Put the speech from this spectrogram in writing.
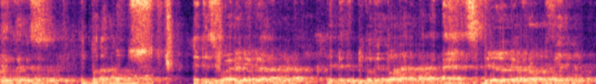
IOS in Port They destroyed Radio Biafra because they thought that uh, the Radio Biafra was there.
